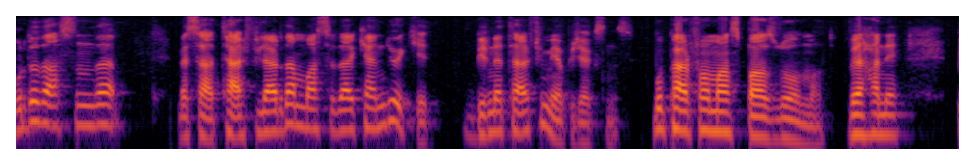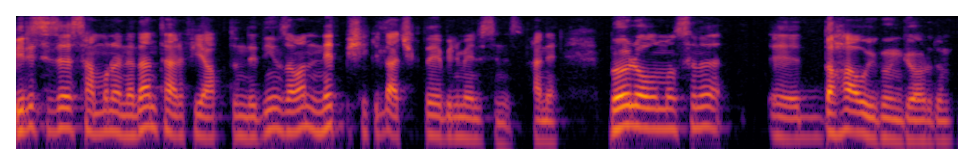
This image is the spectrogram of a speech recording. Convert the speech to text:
Burada da aslında mesela terfilerden bahsederken diyor ki birine terfi mi yapacaksınız? Bu performans bazlı olmalı. Ve hani biri size sen buna neden terfi yaptın dediğin zaman net bir şekilde açıklayabilmelisiniz. Hani böyle olmasını e, daha uygun gördüm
